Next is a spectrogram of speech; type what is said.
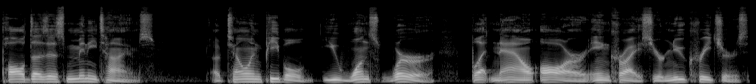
Paul does this many times of telling people you once were, but now are in Christ. You're new creatures.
